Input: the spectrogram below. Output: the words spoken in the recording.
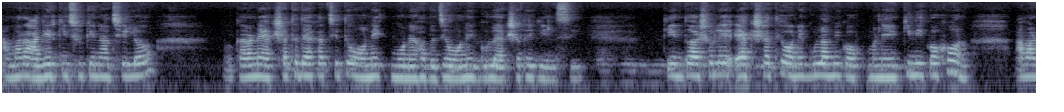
আমার আগের কিছু কেনা ছিল। কারণ একসাথে দেখাচ্ছি তো অনেক মনে হবে যে অনেকগুলো একসাথে কিনছি। কিন্তু আসলে একসাথে অনেকগুলো আমি মানে কিনি কখন? আমার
